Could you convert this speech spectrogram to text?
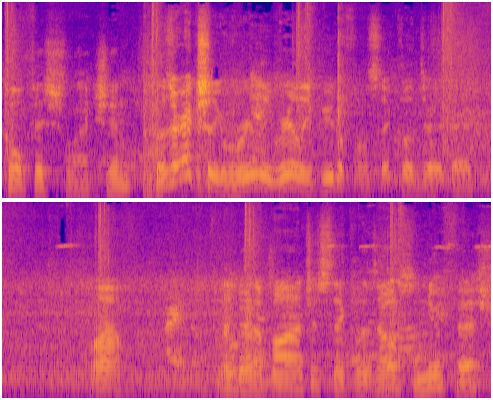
goldfish selection. Those are actually really, really beautiful cichlids right there. Wow. They've got a bunch of cichlids. Oh, some new fish.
